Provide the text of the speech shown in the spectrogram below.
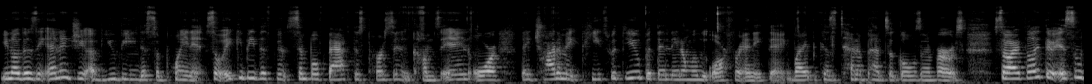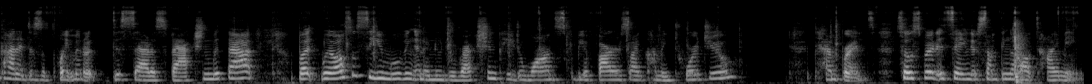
you know, there's the energy of you being disappointed. So it could be the simple fact this person comes in or they try to make peace with you, but then they don't really offer anything, right? Because 10 of Pentacles in reverse. So I feel like there is some kind of disappointment or dissatisfaction with that. But we also see you moving in a new direction. Page of Wands could be a fire sign coming towards you. Temperance. So Spirit is saying there's something about timing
